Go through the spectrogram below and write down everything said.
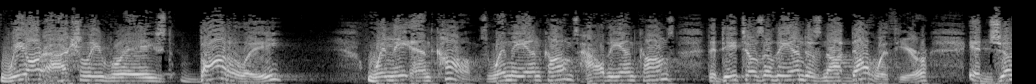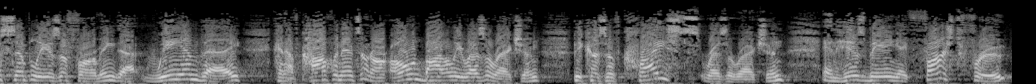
we are actually raised bodily when the end comes. When the end comes, how the end comes, the details of the end is not dealt with here. It just simply is affirming that we and they can have confidence in our own bodily resurrection because of Christ's resurrection and His being a first fruit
